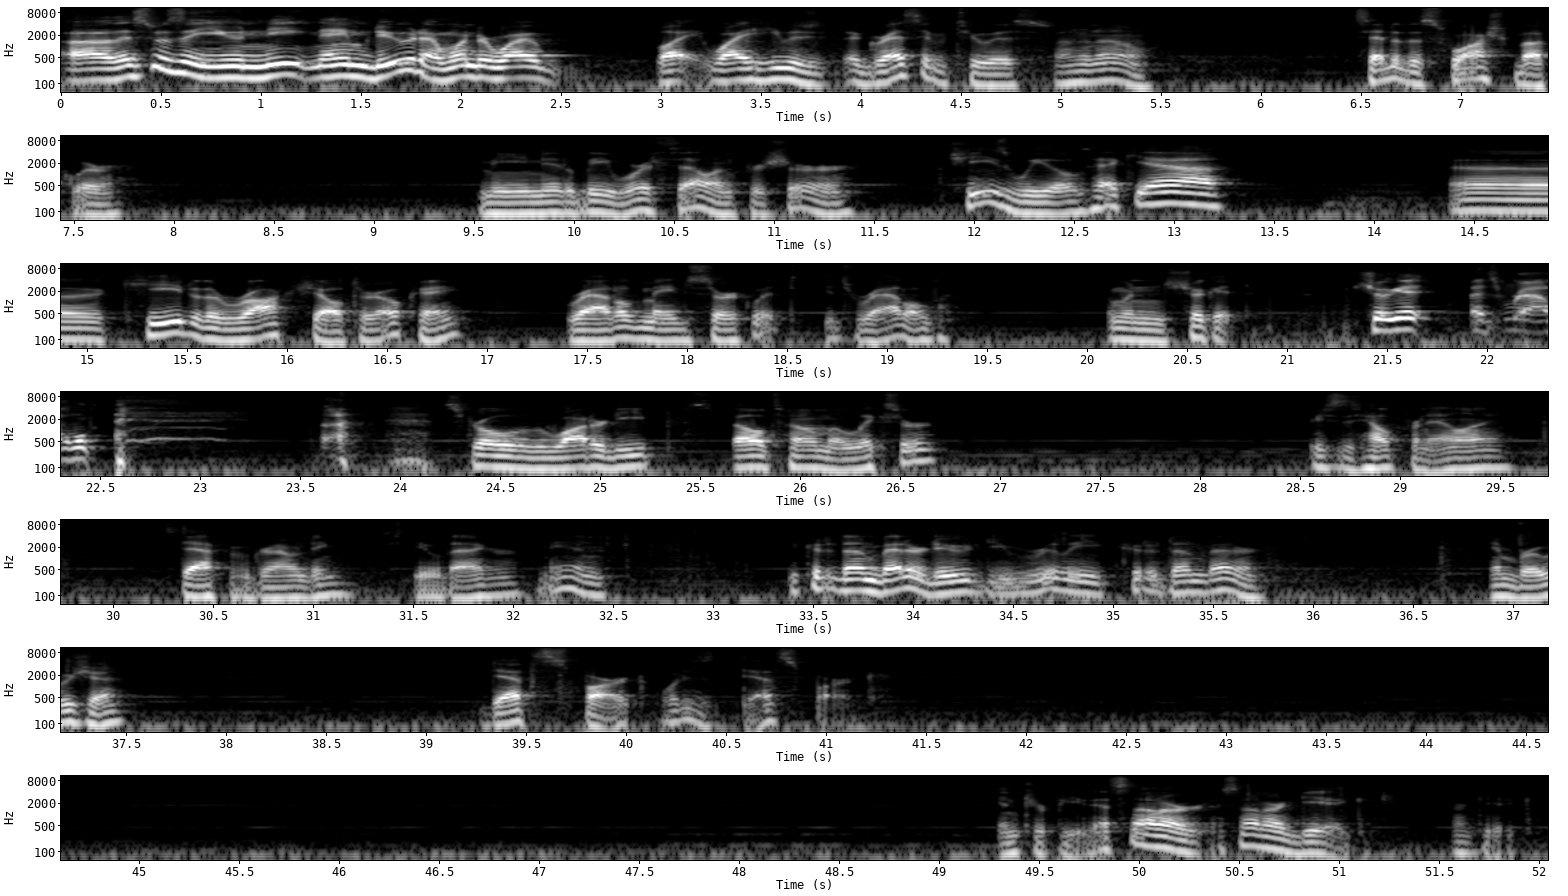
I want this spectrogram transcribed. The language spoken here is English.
Uh, this was a unique name, dude. I wonder why, why, why he was aggressive to us. I don't know. Said of the swashbuckler. I mean, it'll be worth selling for sure. Cheese wheels, heck yeah. Uh, key to the rock shelter, okay. Rattled mage circlet. It's rattled. Someone shook it. Shook it. It's rattled. Scroll of the water deep. Spell tome elixir. Increases health for an ally. Staff of Grounding, Steel Dagger. Man, you could have done better, dude. You really could have done better. Ambrosia. Death Spark. What is Death Spark? Entropy. That's not our. It's not our gig. Our gig.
